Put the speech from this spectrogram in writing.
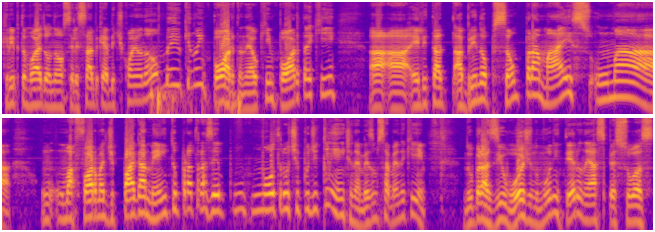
criptomoeda ou não, se ele sabe que é Bitcoin ou não, meio que não importa, né? O que importa é que ele está abrindo opção para mais uma um, uma forma de pagamento para trazer um, um, outro tipo de cliente, né? Mesmo sabendo que no Brasil hoje, no mundo inteiro, né, as pessoas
